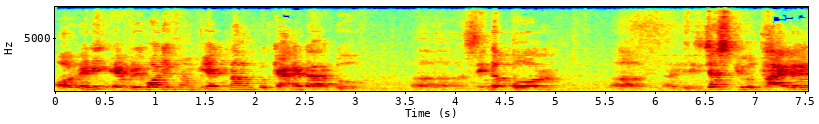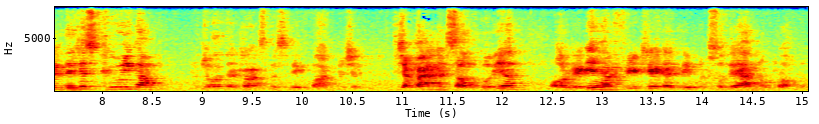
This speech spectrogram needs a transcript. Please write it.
Already everybody from Vietnam to Canada to uh, Singapore uh, is just queue, Thailand, they're just queuing up to join the trans-Pacific partnership. Japan and South Korea already have free trade agreements, so they have no problem.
